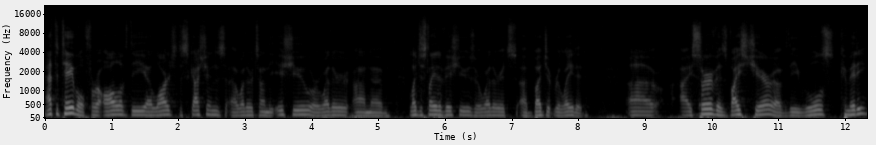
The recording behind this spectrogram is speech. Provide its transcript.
at the table for all of the uh, large discussions, uh, whether it's on the issue or whether on um legislative issues or whether it's uh, budget related. Uh, I serve as vice chair of the Rules Committee.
